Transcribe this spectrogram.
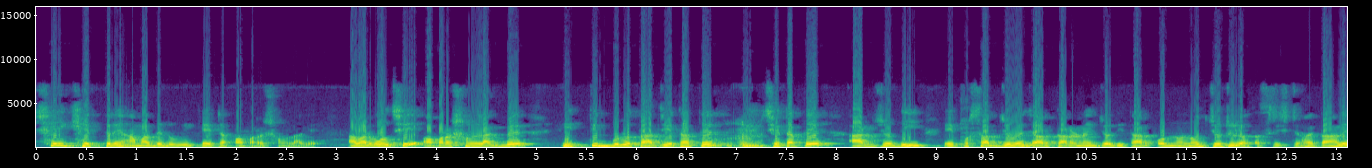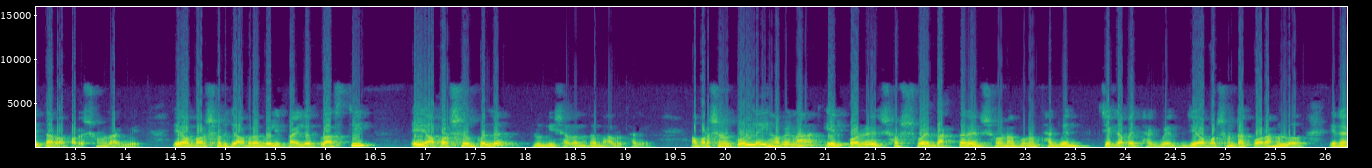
সেই ক্ষেত্রে আমাদের রোগীকে এটা অপারেশন লাগে। আবার বলছি অপারেশন লাগবে এই তীব্রতা যেটাতে, সেটাতে আর যদি এই প্রস্রাব জমে যাওয়ার কারণে যদি তার অন্যান্য জটিলতা সৃষ্টি হয়, তাহলেই তার অপারেশন লাগবে। এই অপারেশনকে আমরা বলি পাইলোপ্লাস্টি এই অপারেশন করলে রোগী সাধারণত ভালো থাকে। অপারেশন করলেই হবে না, এরপরে সবসময় ডাক্তারের শরণাপন্ন থাকবেন চেক আপে থাকবেন। যে অপারেশনটা করা হলো, এটা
